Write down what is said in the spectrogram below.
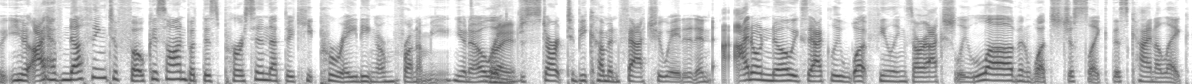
You know, I have nothing to focus on but this person that they keep parading in front of me. You know, like you just start to become infatuated, and I don't know exactly what feelings are actually love and what's just like this kind of like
